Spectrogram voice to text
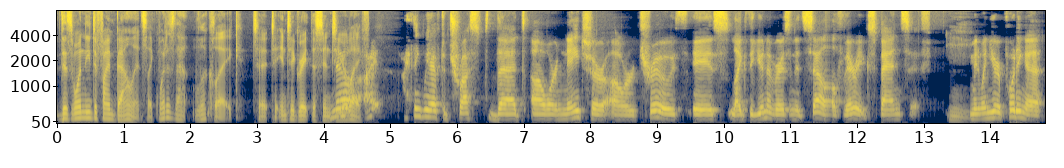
does one need to find balance? Like what does that look like to to integrate this into no, your life? I, I think we have to trust that our nature, our truth is like the universe in itself, very expansive. Mm. I mean, when you're putting a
